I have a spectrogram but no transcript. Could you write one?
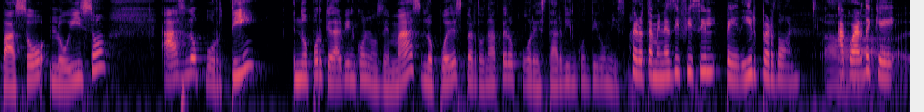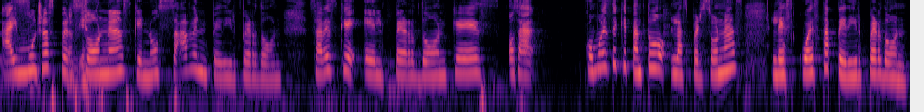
pasó, lo hizo, hazlo por ti, no por quedar bien con los demás, lo puedes perdonar, pero por estar bien contigo misma. Pero también es difícil pedir perdón. Acuérdate que Ah, hay sí, muchas también. personas que no saben pedir perdón. Sabes que el perdón que es, o sea, ¿cómo es de que tanto las personas les cuesta pedir perdón?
